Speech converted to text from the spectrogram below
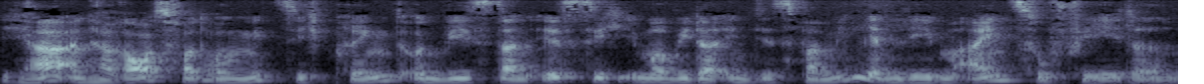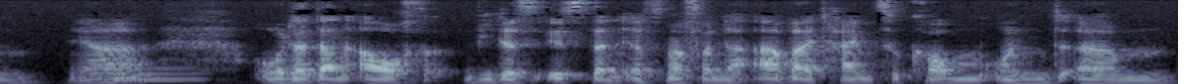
ja, an Herausforderungen mit sich bringt und wie es dann ist, sich immer wieder in das Familienleben einzufädeln, ja. Mhm. Oder dann auch, wie das ist, dann erstmal von der Arbeit heimzukommen und ähm,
